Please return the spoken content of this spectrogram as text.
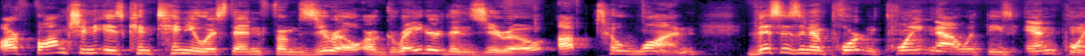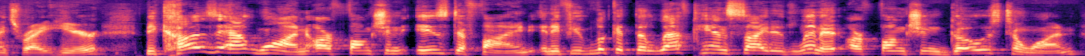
Our function is continuous then from 0 or greater than 0 up to 1. This is an important point now with these endpoints right here. Because at 1, our function is defined, and if you look at the left-hand sided limit, our function goes to 1.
